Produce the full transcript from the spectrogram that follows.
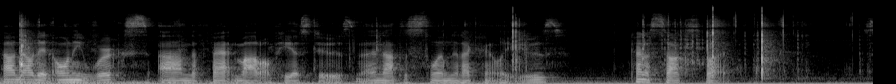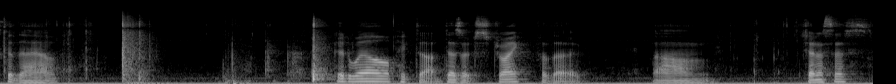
Found out it only works on the fat model PS2s and not the slim that I currently use. Kinda sucks, but it's good to have. Goodwill picked up Desert Strike for the um, Genesis.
